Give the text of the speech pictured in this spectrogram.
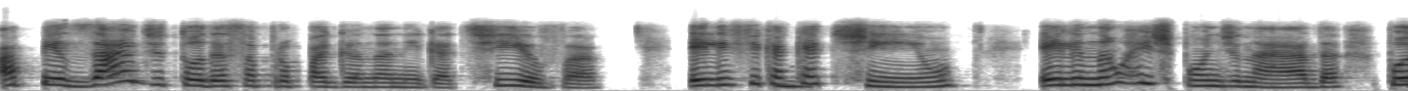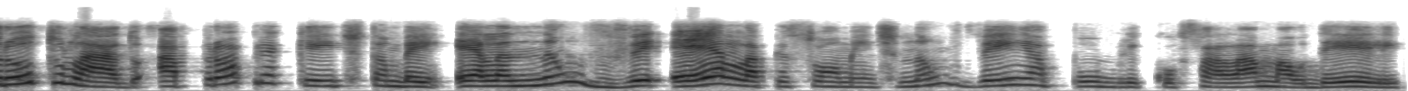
apesar de toda essa propaganda negativa, ele fica hum. quietinho, ele não responde nada. Por outro lado, a própria Kate também, ela não vê, ela pessoalmente não vem a público falar mal dele,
